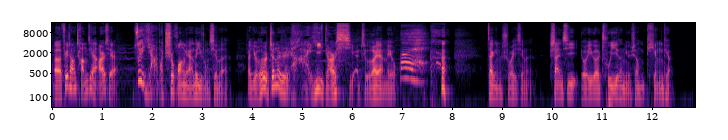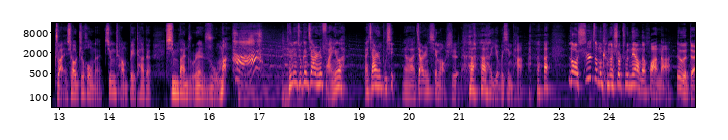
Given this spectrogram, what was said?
呃非常常见，而且最哑巴吃黄连的一种新闻。呃，有的时候真的是哎一点血辙也没有。哎，再给你们说一新闻：陕西有一个初一的女生婷婷，转校之后呢，经常被她的新班主任辱骂。哈，婷婷就跟家人反映啊，哎，家人不信啊，家人信老师，哈哈，也不信她。哈哈，老师怎么可能说出那样的话呢？对不对？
